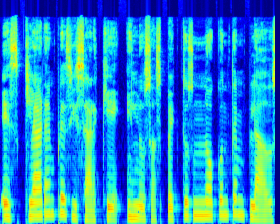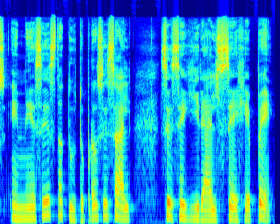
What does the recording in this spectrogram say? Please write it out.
es clara en precisar que en los aspectos no contemplados en ese estatuto procesal se seguirá el CGP,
